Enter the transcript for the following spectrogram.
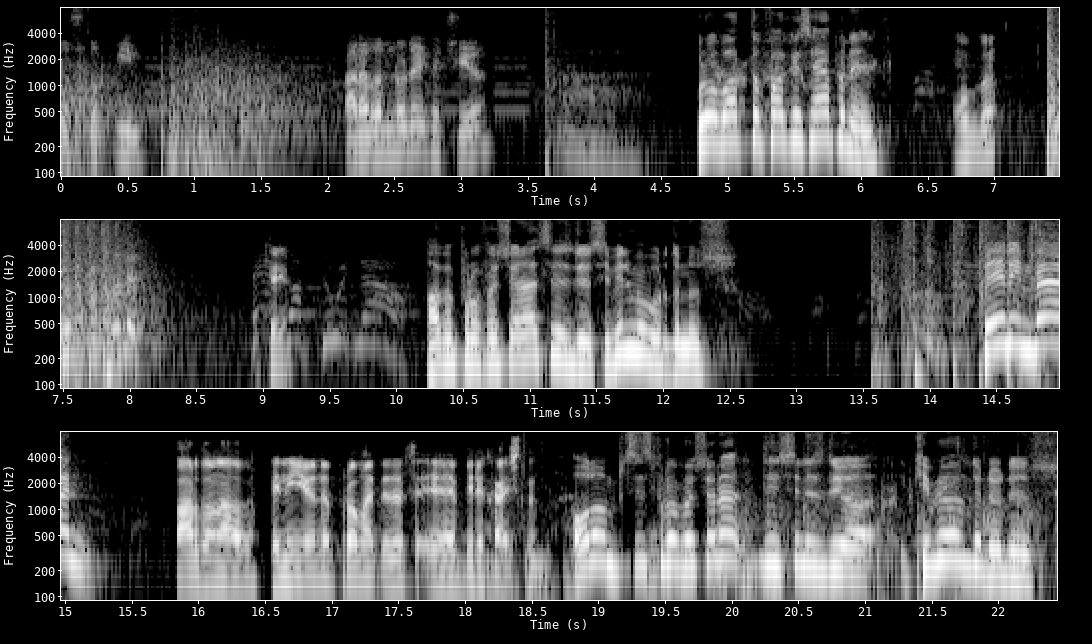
Dostum in. Arabanın oraya kaçıyor. Bro what the fuck is happening? oldu? Yok dikkat et. Okey. Abi profesyonelsiniz diyor. Sivil mi vurdunuz? Benim ben. Pardon abi. Senin yönü Prometheus'e e, biri kaçtı. Oğlum siz profesyonel değilsiniz diyor. Kimi öldürdünüz?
